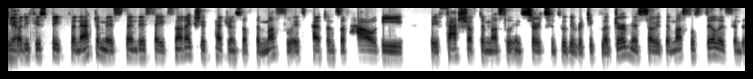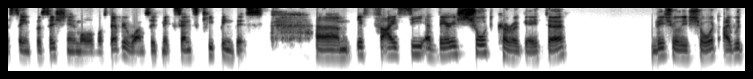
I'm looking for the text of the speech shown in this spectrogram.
Yeah. But if you speak to anatomists, then they say it's not actually patterns of the muscle; it's patterns of how the the fascia of the muscle inserts into the reticular dermis. So the muscle still is in the same position in almost everyone. So it makes sense keeping this. Um, if I see a very short corrugator, visually short, I would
